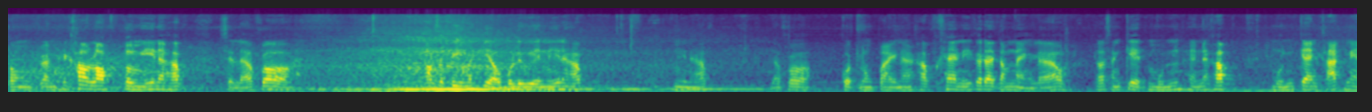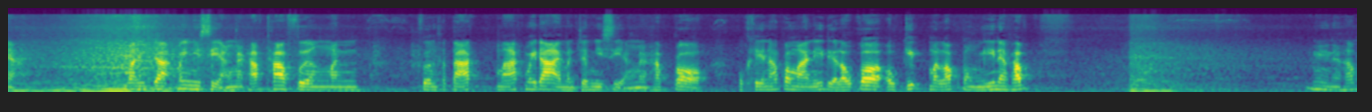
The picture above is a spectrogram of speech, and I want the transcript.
ตรงกันให้เข้าล็อกตรงนี้นะครับ เสร็จแล้วก็เอาสปริงมาเกี่ยวบริเวณนี้นะครับ นี่นะครับ แล้วก็กดลงไปนะครับ แค่นี้ก็ได้ตำแหน่งแล้วเราสังเกตหมุนเห็นนะครับ หมุนแกนคัตเนี่ยมันจะไม่มีเสียงนะครับ ถ้าเฟืองมันเฟืองสตาร์ทมาร์กไม่ได้มันจะมีเสียงนะครับ ก็ โอเคนะครับประมาณนี้เดี๋ยวเราก็เอากิฟมาล็อกตรงนี้นะครับ นี่นะครับ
